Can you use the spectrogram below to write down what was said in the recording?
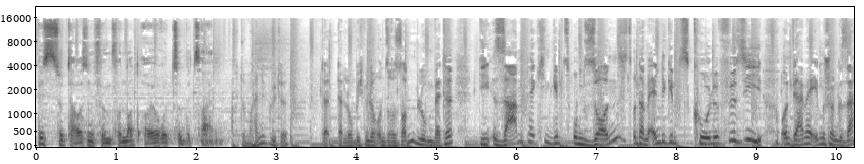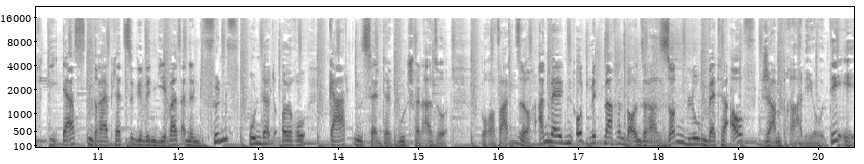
bis zu 1500 Euro zu bezahlen. Ach du meine Güte da, da lobe ich mir doch unsere Sonnenblumenwette. Die Samenpäckchen gibt's umsonst und am Ende gibt's Kohle für Sie. Und wir haben ja eben schon gesagt, die ersten drei Plätze gewinnen jeweils einen 500 Euro Gartencenter-Gutschein. Also, worauf warten Sie noch? Anmelden und mitmachen bei unserer Sonnenblumenwette auf jumpradio.de.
